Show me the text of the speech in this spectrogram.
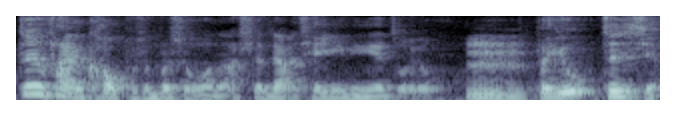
真发现靠谱什么时候呢？是两千一零年左右。嗯哎呦，真行，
